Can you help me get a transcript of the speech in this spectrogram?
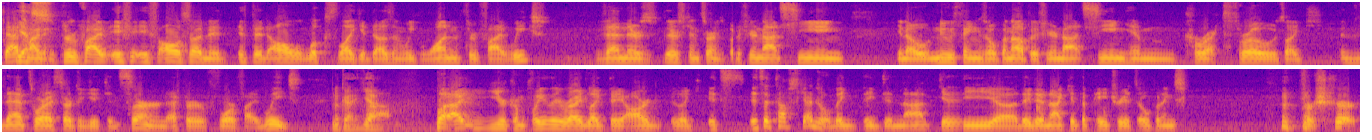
that's yes. my thing. Through five, if if all of a sudden it, if it all looks like it does in week one through five weeks, then there's there's concerns. But if you're not seeing, you know, new things open up, if you're not seeing him correct throws, like that's where I start to get concerned after four or five weeks. Okay, yeah. Um, but I, you're completely right. Like they are, like it's it's a tough schedule. They they did not get the uh, they did not get the Patriots openings for sure.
